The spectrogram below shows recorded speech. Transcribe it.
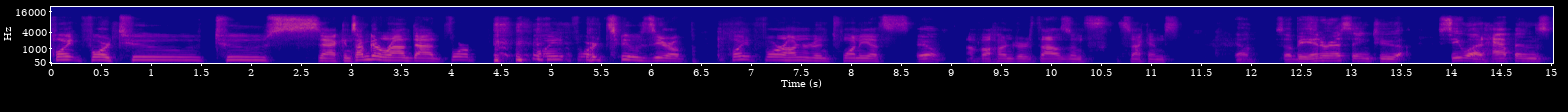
0.422 seconds. I'm going to round down 4.420, 0.420th Yeah. of a hundred thousandth seconds. Yeah. So it'll be interesting to see what happens.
